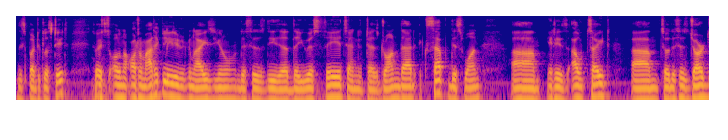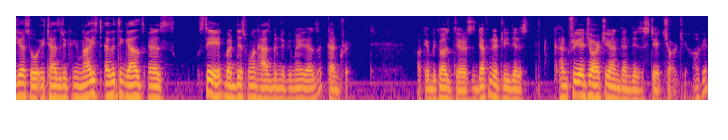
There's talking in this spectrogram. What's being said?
this particular state. So it's automatically recognize you know this is these are the us states and it has drawn that except this one. Um, it is outside um, so this is georgia. So it has recognized everything else as state but this one has been recognized as a country. Okay because there's definitely there's country of georgia and then there's a state georgia. Okay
